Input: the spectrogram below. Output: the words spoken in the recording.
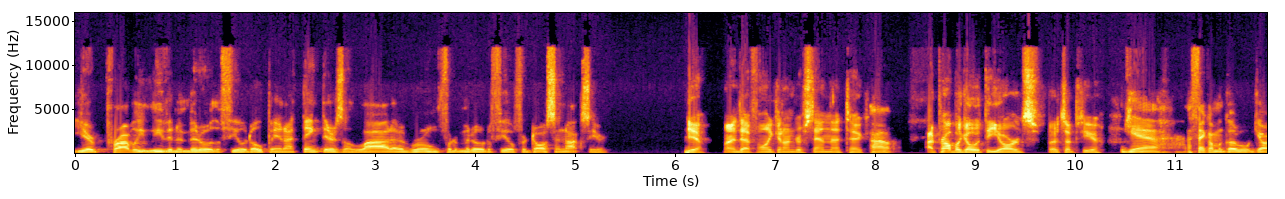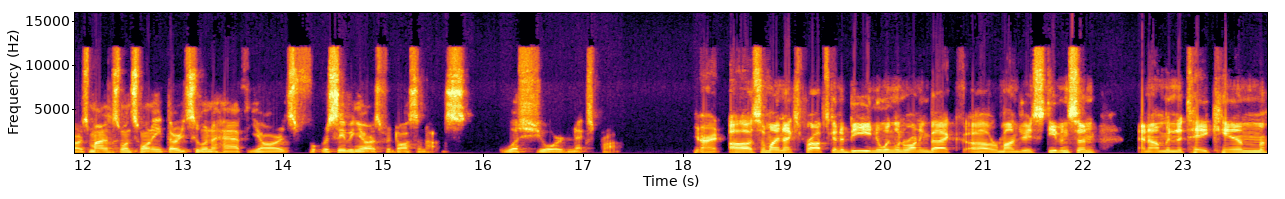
you're probably leaving the middle of the field open. I think there's a lot of room for the middle of the field for Dawson Knox here. yeah, I definitely can understand that take. How, I'd probably go with the yards, but it's up to you. yeah, I think I'm gonna go with yards minus 120, 32 and a half yards for, receiving yards for Dawson Knox. What's your next prop? All right. Uh, so my next prop is going to be New England running back uh, J Stevenson, and I'm going to take him.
